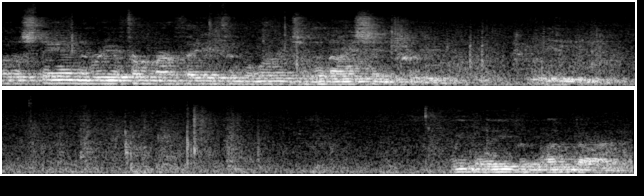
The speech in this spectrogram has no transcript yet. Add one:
Let us stand and reaffirm our faith in the words of the Nicene Creed. We believe in one God,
